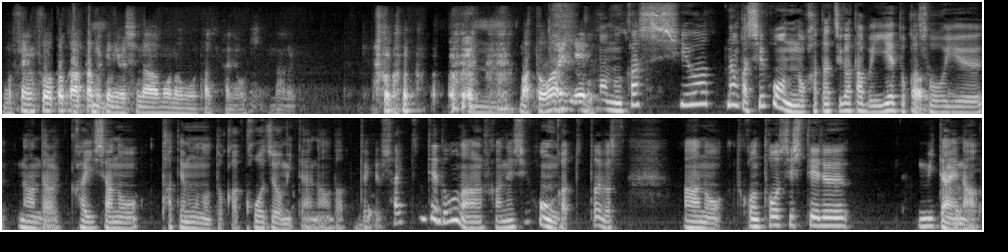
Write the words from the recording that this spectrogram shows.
その戦争とかあった時に失うものも確かに大きくなるんですけど、うん。まあとはいえ。まあ昔はなんか資本の形が多分家とかそういう、なんだろう、会社の建物とか工場みたいなのだったけど、最近ってどうなんですかね？資本が、例えば、あの、この投資してるみたいな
